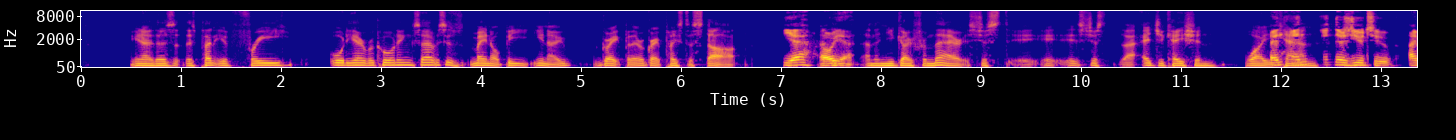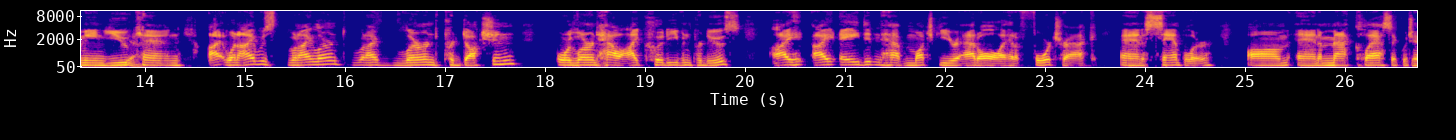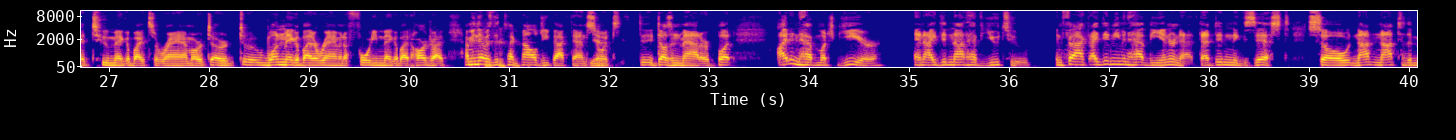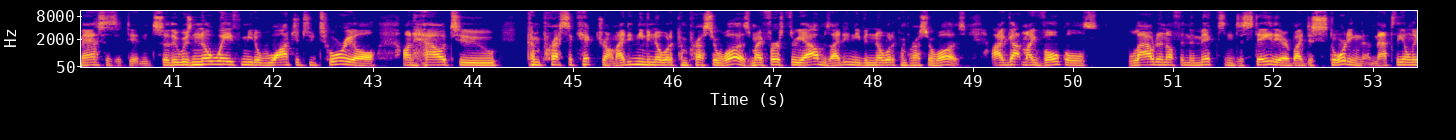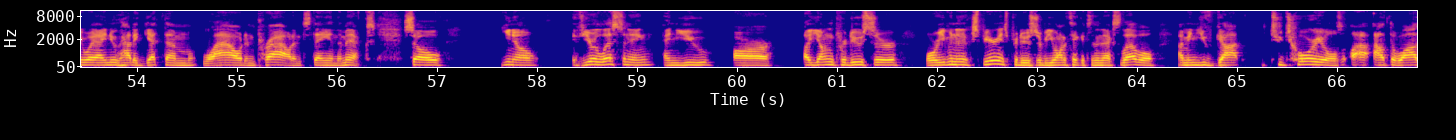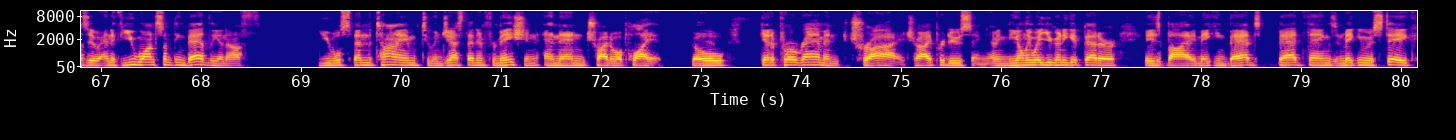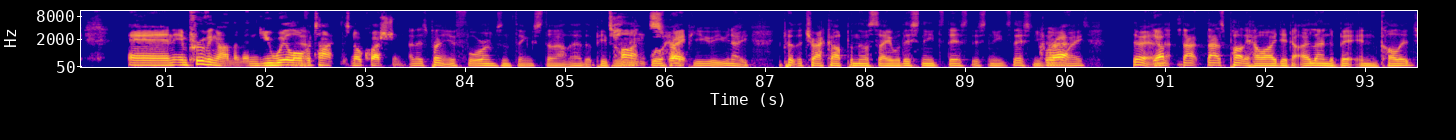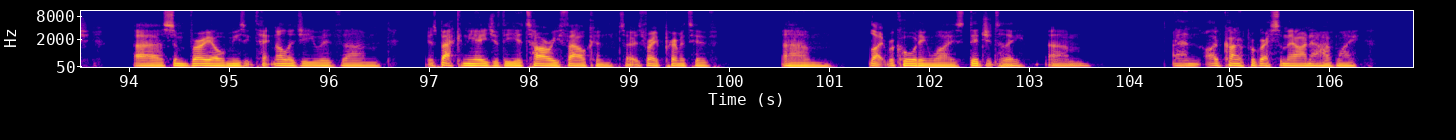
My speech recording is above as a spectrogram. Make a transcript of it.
You know, there's there's plenty of free audio recording services. May not be, you know, great, but they're a great place to start. yeah. Oh, and Oh yeah. and then you go from there. It's just it, it's just that education why you and, can. and, and there's YouTube. I mean, you Yeah. can. I when I was when I learned when I learned production or learned how I could even produce. I I a didn't have much gear at all. I had a four track and a sampler. Um, and a Mac Classic, which had two megabytes of RAM or, or one megabyte of RAM and a 40 megabyte hard drive. I mean, that was the technology back then, so Yeah. it's, it doesn't matter. But I didn't have much gear and I did not have YouTube. In fact, I didn't even have the internet. That didn't exist. So not not to the masses it didn't. So there was no way for me to watch a tutorial on how to compress a kick drum. I didn't even know what a compressor was. My first 3 albums, I didn't even know what a compressor was. I got my vocals loud enough in the mix and to stay there by distorting them. That's the only way I knew how to get them loud and proud and stay in the mix. So, you know, if you're listening and you are a young producer or even an experienced producer, but you want to take it to the next level, I mean, you've got tutorials out the wazoo. And if you want something badly enough, you will spend the time to ingest that information and then try to apply it. Go get a program and try, try producing. I mean, the only way you're going to get better is by making bad, bad things and making a mistake and improving on them. And you will Yeah. over time. There's no question. And there's plenty of forums and things still out there that people Tons, will help right. you. You know, you put the track up and they'll say, "Well, this needs this, this needs this," and you Correct. go away, do it. Yep. And that that's partly how I did it. I learned a bit in college, uh, some very old music technology with. Um, it was back in the age of the Atari Falcon, so it's very primitive, um, like recording wise, digitally. Um, and I've kind of progressed from there. I now have my,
